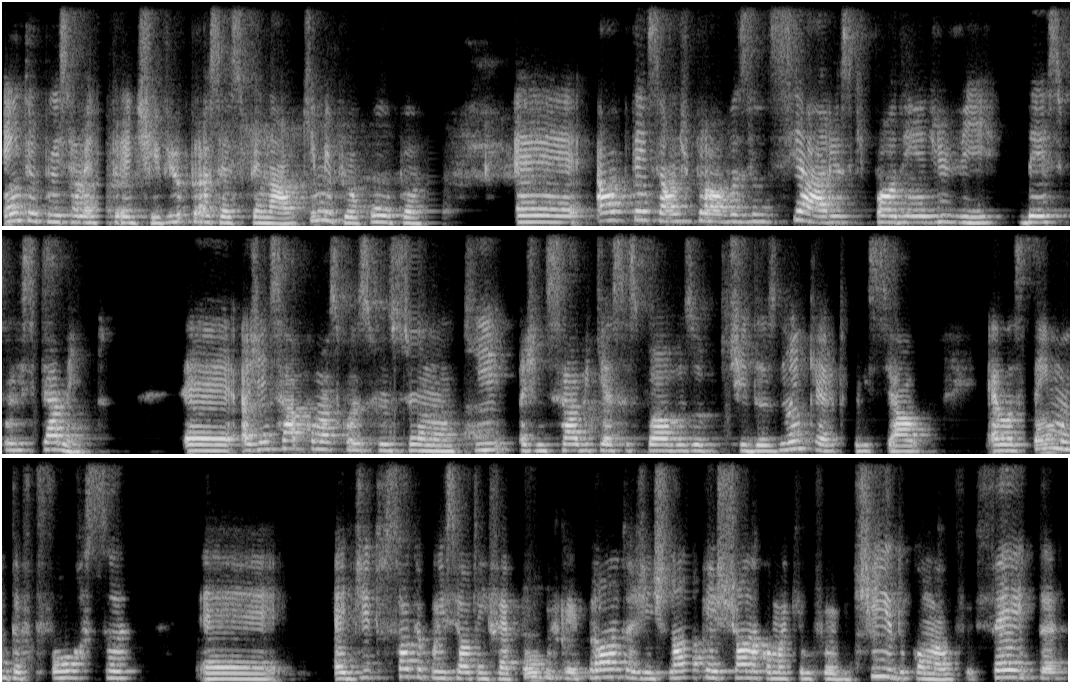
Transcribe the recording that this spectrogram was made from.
entre o policiamento preditivo e o processo penal que me preocupa é a obtenção de provas indiciárias que podem advir desse policiamento. É, a gente sabe como as coisas funcionam aqui, a gente sabe que essas provas obtidas no inquérito policial, elas têm muita força, é, é dito só que o policial tem fé pública e pronto, a gente não questiona como aquilo foi obtido, como ela foi feita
